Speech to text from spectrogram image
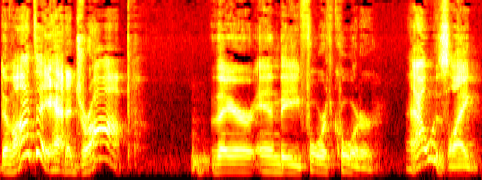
DeVonta had a drop there in the fourth quarter. That was like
